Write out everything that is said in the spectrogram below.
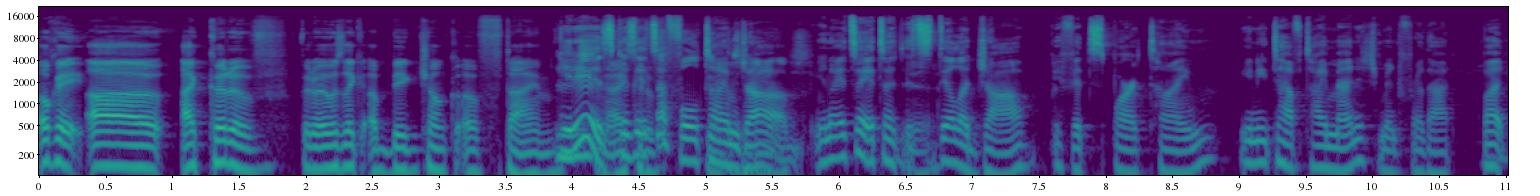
okay, uh I could have, but it was like a big chunk of time. It is because it's a full time job. else. You know, it's a, it's a, it's still a job if it's part time. You need to have time management for that. But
